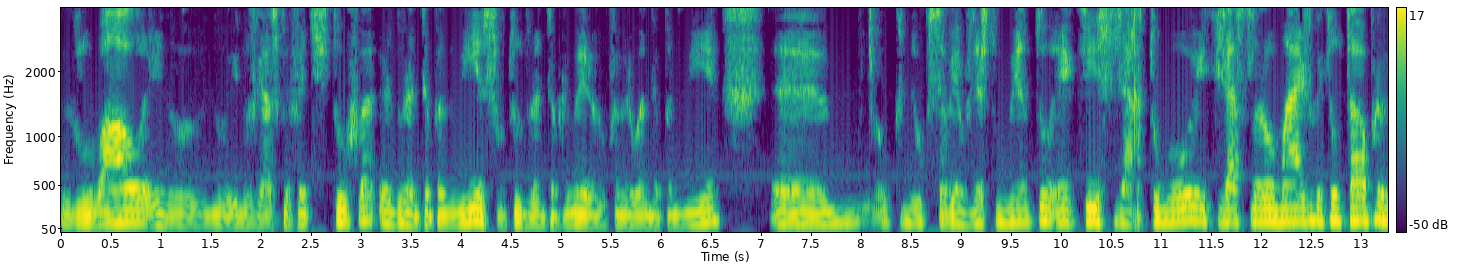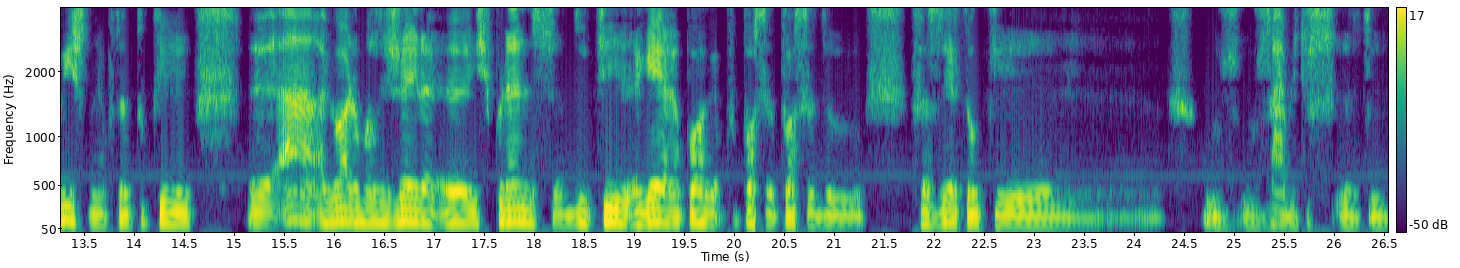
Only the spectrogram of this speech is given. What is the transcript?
global e, no, no, e, nos gases com efeito de estufa eh, durante a pandemia, sobretudo durante a primeira, o primeiro ano da pandemia. Uh, o, que, o que sabemos neste momento é que isso já retomou e que já acelerou mais do que aquilo que estava previsto. Né? Portanto, que uh, há agora uma ligeira uh, esperança de que a guerra possa, possa do, fazer com que os, os hábitos, eh,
